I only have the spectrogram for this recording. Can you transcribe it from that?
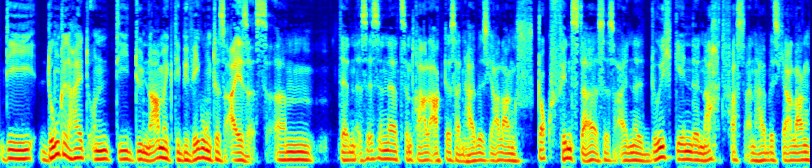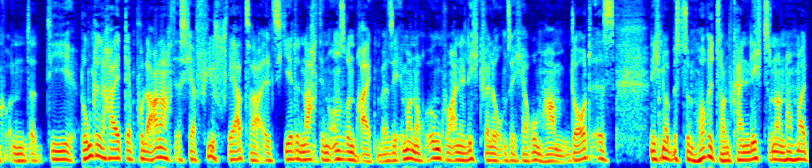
die Dunkelheit und die Dynamik, die Bewegung Bewegung des Eises. Ähm, denn es ist in der Zentralarktis ein halbes Jahr lang stockfinster. Es ist eine durchgehende Nacht, fast ein halbes Jahr lang. Und die Dunkelheit der Polarnacht ist ja viel schwärzer als jede Nacht in unseren Breiten, weil sie immer noch irgendwo eine Lichtquelle um sich herum haben. Dort ist nicht nur bis zum Horizont kein Licht, sondern nochmal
